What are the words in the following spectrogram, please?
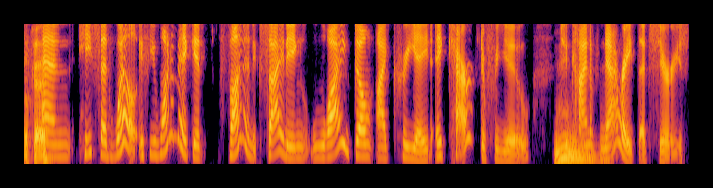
Okay. and he said, "Well, if you want to make it fun and exciting, why don't I create a character for you to kind of Mm. narrate that series?"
